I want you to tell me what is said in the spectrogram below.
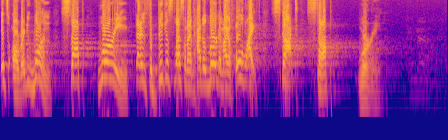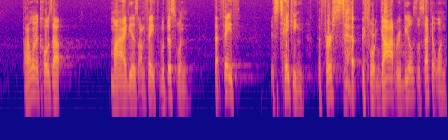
It's already won. Stop worrying. That is the biggest lesson I've had to learn in my whole life. Scott, stop worrying. But I want to close out my ideas on faith with this one that faith is taking the first step before God reveals the second one.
